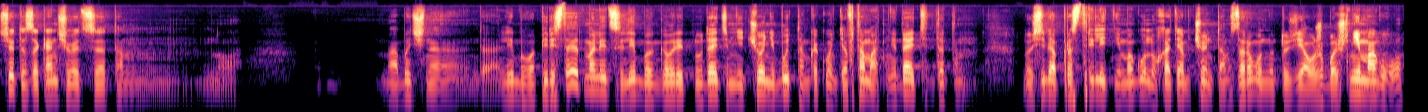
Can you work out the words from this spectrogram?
все это заканчивается там, ну, обычно да, либо перестает молиться, либо говорит, ну дайте мне что-нибудь, там какой-нибудь автомат, не дайте, да там, ну себя прострелить не могу, ну хотя бы что-нибудь там взорву, ну то есть я уже больше не могу.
